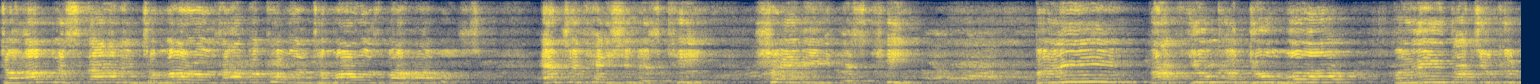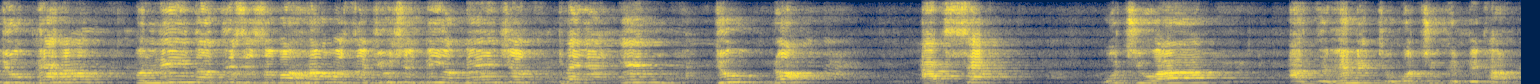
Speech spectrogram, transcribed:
to understand in tomorrow's Abaco and tomorrow's Bahamas, education is key, training is key. Believe that you could do more, believe that you could do better, believe that this is a Bahamas that you should be a major player in. Do not accept what you are as the limit to what you could become.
